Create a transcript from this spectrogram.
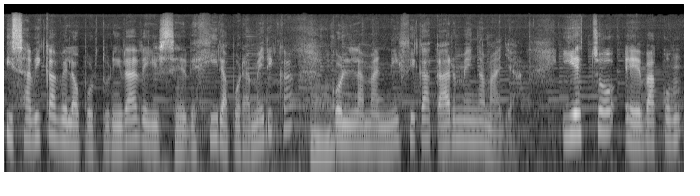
y Sabicas ve la oportunidad de irse de gira por América con la magnífica Carmen Amaya. Y esto eh, va, a con-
